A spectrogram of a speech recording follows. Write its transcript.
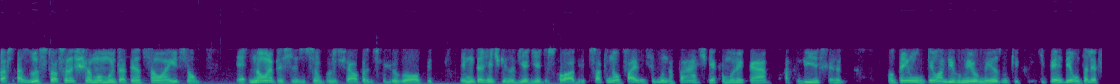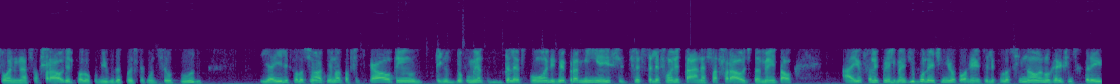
as, as duas situações que chamam muita atenção aí são é, não é preciso ser um policial para descobrir o golpe. Tem muita gente que no dia a dia descobre, só que não faz a segunda parte, que é comunicar à polícia, né? Então tem um, tem um amigo meu mesmo que, que perdeu um telefone nessa fraude, ele falou comigo depois que aconteceu tudo, e aí ele falou assim, ó, tem nota fiscal, tem, tem documento do telefone, vê para mim aí se, se esse telefone tá nessa fraude também e tal. Aí eu falei com ele, mas e o boletim de ocorrência? Ele falou assim, não, eu não registrei.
